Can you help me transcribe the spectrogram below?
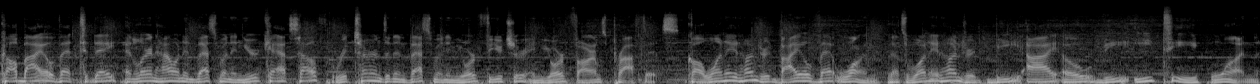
Call BioVet today and learn how an investment in your cat's health returns an investment in your future and your farm's profits. Call 1 800 BioVet 1. That's 1 800 B I O V E T 1.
